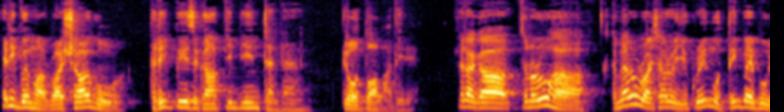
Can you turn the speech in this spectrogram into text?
အဲ့ဒီပွဲမှာရုရှားကို သတိပေးစကားပြင်းပြင်းထန်ထန်ပြောသွားပါသေးတယ်အဲ့ဒါကကျွန်တော်တို့ဟာခင်ဗျားတို့ရုရှားတို့ယူကရိန်းကိုသိမ်းပိုက်ဖို့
